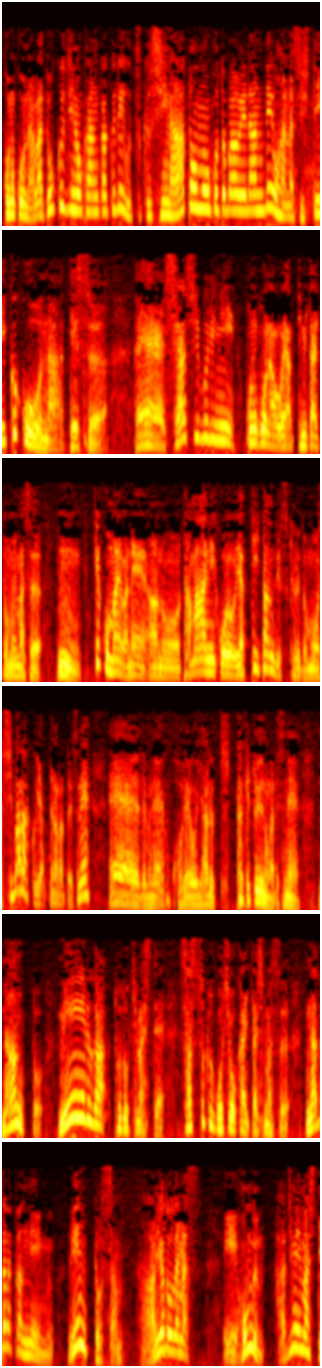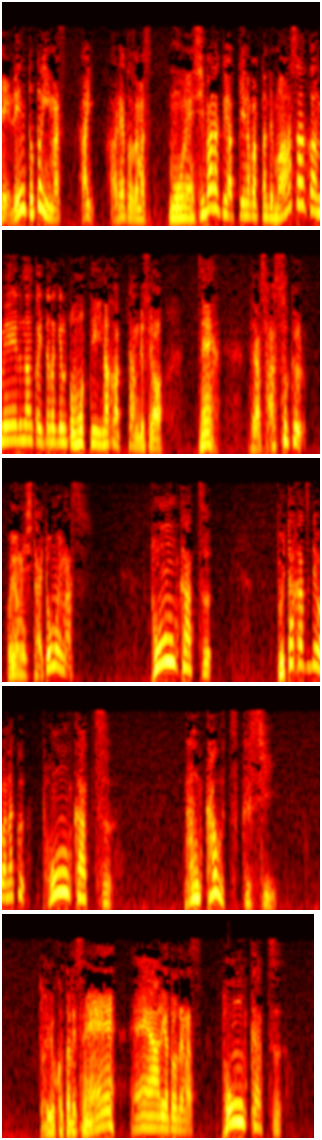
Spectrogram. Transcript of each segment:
このコーナーは独自の感覚で美しいなと思う言葉を選んでお話ししていくコーナーです。えー、久しぶりにこのコーナーをやってみたいと思います。うん。結構前はね、あのたまにこうやっていたんですけれども、しばらくやってなかったですね。えー、でもね、これをやるきっかけというのがですね、なんと、メールが届きまして、早速ご紹介いたします。なだらかネーム、レントさん。ありがとうございます。えー、本文、はじめまして、レントと言います。はい、ありがとうございます。もうね、しばらくやっていなかったんで、まさかメールなんかいただけると思っていなかったんですよ。ね。では早速、お読みしたいと思います。とんかつ。豚カツではなく、とんかつ。なんか美しい。ということですね。えー、ありがとうございます。とんかつ。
